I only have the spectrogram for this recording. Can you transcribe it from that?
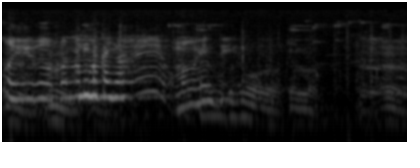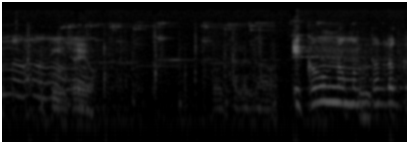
Ay, ka Halina kayo. Eh, mga hindi. Magulo, tingin mo. Mm-mm. Tingin sa'yo. Ikaw naman talaga,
